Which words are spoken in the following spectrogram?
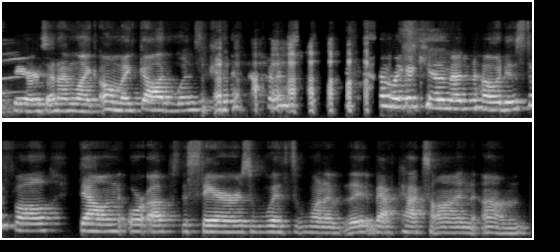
stairs. And I'm like, oh my God, when's it going to happen? I'm like, I can't imagine how it is to fall down or up the stairs with one of the backpacks on. Um,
